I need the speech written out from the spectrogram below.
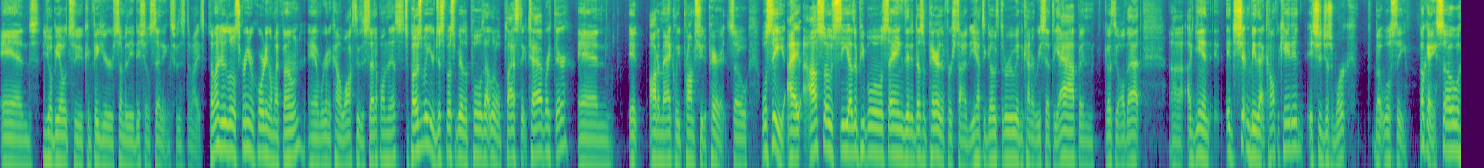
and you'll be able to configure some of the additional settings for this device. So I'm going to do a little screen recording on my phone and we're going to kind of walk through the setup on this. Supposedly you're just supposed to be able to pull that little plastic tab right there and it automatically prompts you to pair it. So we'll see. I also see other people saying that it doesn't pair the first time. You have to go through and kind of reset the app and go through all that. Uh, again, it shouldn't be that complicated. It should just work, but we'll see. Okay, so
